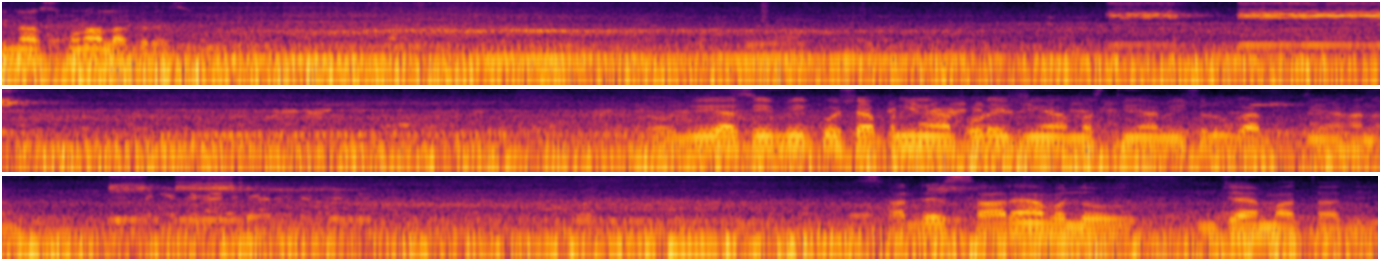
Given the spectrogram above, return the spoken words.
ਕਿੰਨਾ ਸੋਹਣਾ ਲੱਗ ਰਿਹਾ ਸੀ। ਜੀ ਅਸੀਂ ਵੀ ਕੁਝ ਆਪਣੀਆਂ ਥੋੜੀ ਜੀਆਂ ਮਸਤੀਆਂ ਵੀ ਸ਼ੁਰੂ ਕਰ ਦਿੱਤੀਆਂ ਹਨ। ਸਾਡੇ ਸਾਰਿਆਂ ਵੱਲੋਂ ਜੈ ਮਾਤਾ ਦੀ।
